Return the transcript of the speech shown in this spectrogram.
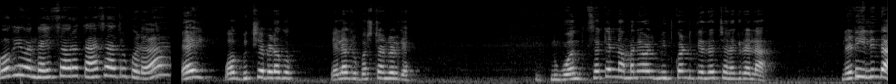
ಹೋಗಿ ಒಂದು ಐದು ಸಾವಿರ ಕಾಸು ಆದ್ರೂ ಕೊಡು ಏಯ್ ಹೋಗಿ ಭಿಕ್ಷೆ ಬೇಡಗು ಎಲ್ಲಾದರೂ ಬಸ್ ಸ್ಟ್ಯಾಂಡ್ ಒಳಗೆ. ಒಂದು ಸೆಕೆಂಡ್ ನಮ್ಮ ಮನೆಯೊಳಗೆ ನಿಂತ್ಕೊಂಡಿದ್ದೆ ಅಂದ್ರೆ ಚೆನ್ನಾಗಿರಲ್ಲ. ನಡಿ ಇಲ್ಲಿಂದ.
